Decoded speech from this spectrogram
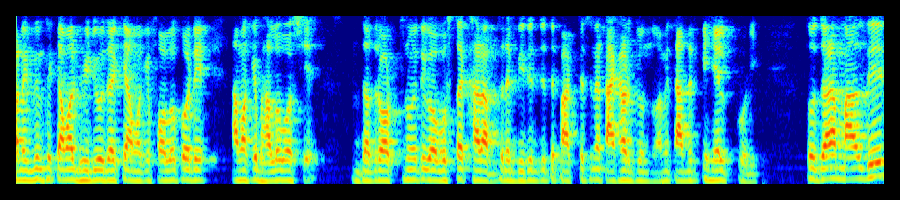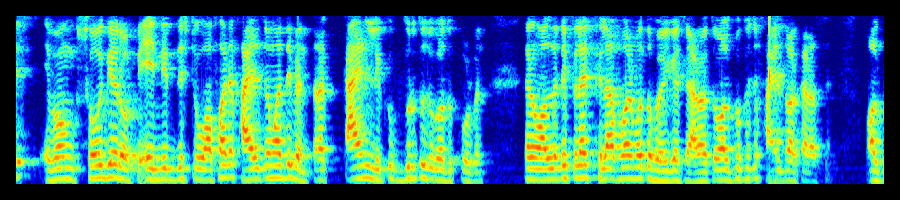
অনেকদিন থেকে আমার ভিডিও দেখে, আমাকে ফলো করে, আমাকে ভালোবাসে, যাদের অর্থনৈতিক অবস্থা খারাপ, যারা বিদেশ যেতে পারতেছে না টাকার জন্য, আমি তাদেরকে হেল্প করি। তো যারা মালদ্বীপ এবং সৌদি আরবে এই নির্দিষ্ট অফারে ফাইল জমা দিবেন, তারা কাইন্ডলি খুব দ্রুত যোগাযোগ করবেন। কারণ অলরেডি ফ্লাইট ফিল আপ হওয়ার মতো হয়ে গেছে, আর হয়তো অল্প কিছু ফাইল দরকার আছে। অল্প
